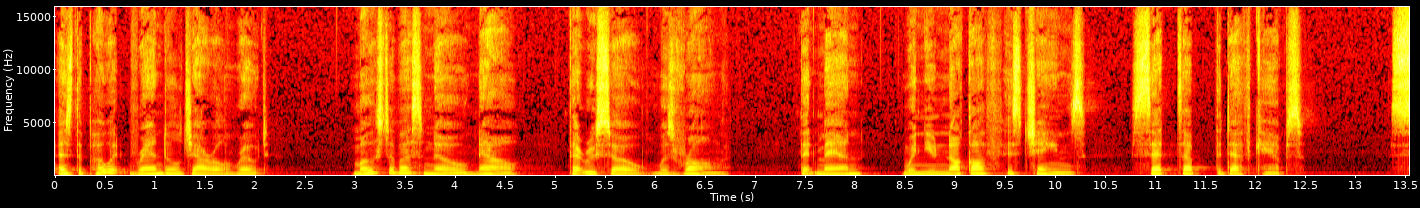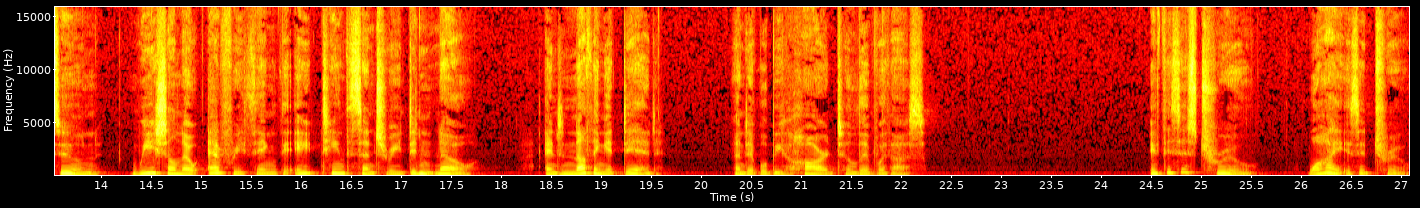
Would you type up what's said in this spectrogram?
As the poet Randall Jarrell wrote, most of us know now that Rousseau was wrong, that man, when you knock off his chains, sets up the death camps. Soon we shall know everything the 18th century didn't know, and nothing it did, and it will be hard to live with us. If this is true, why is it true?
